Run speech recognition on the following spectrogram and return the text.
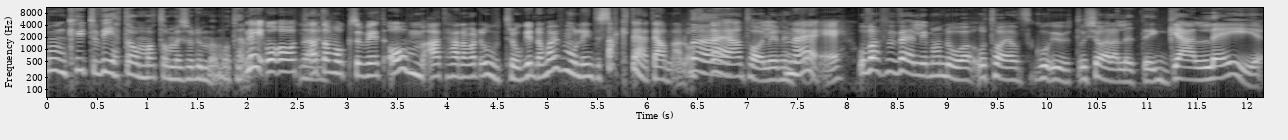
hon kan ju inte veta om att de är så dumma mot henne. Nej och att, Nej. att de också vet om att han har varit otrogen. De har ju förmodligen inte sagt det här till Anna då. Nej antagligen inte. Nej. Och varför väljer man då att ta ens gå ut och köra lite galej?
